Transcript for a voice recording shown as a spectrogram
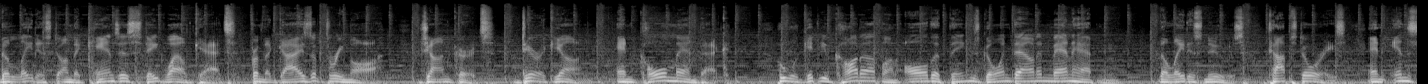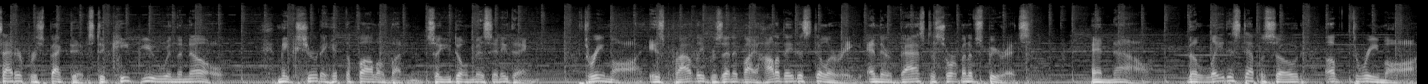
the latest on the Kansas State Wildcats from the guys of Three Maw, John Kurtz, Derek Young, and Cole Manbeck, who will get you caught up on all the things going down in Manhattan. The latest news, top stories, and insider perspectives to keep you in the know. Make sure to hit the follow button so you don't miss anything. Three Maw is proudly presented by Holladay Distillery and their vast assortment of spirits. And now, the latest episode of Three Maw.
